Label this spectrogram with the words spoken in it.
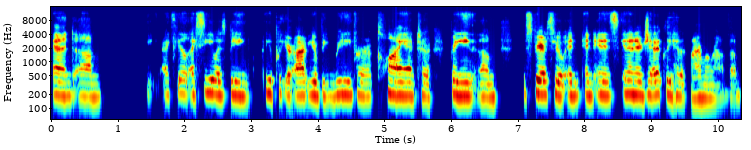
and um, I feel I see you as being you put your arm, you're being reading for a client or bringing um, the spirit through, and and, and it's and energetically have an arm around them,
